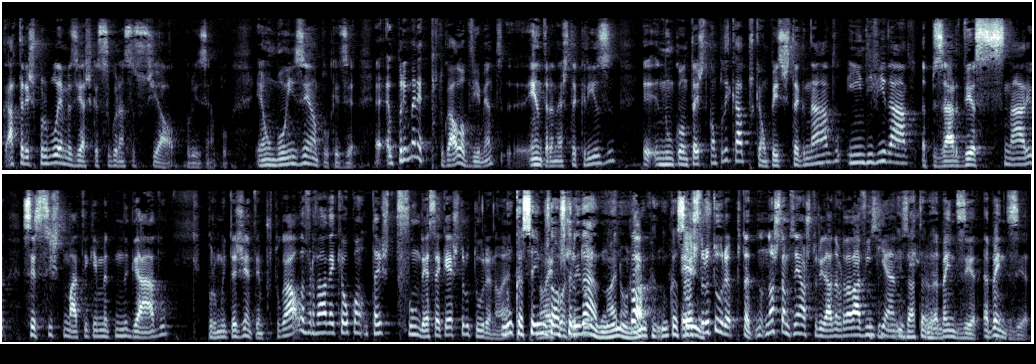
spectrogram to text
que há três problemas e acho que a segurança social, por exemplo, é um bom exemplo. Quer dizer, o primeiro é que Portugal, obviamente, entra nesta crise eh, num contexto complicado, porque é um país estagnado e endividado, apesar desse cenário ser sistematicamente negado por muita gente em Portugal, a verdade é que é o contexto de fundo, essa é que é a estrutura, não é? Nunca saímos é da austeridade, não é? Não, claro, nunca, nunca saímos. É a estrutura. Portanto, nós estamos em austeridade, na verdade, há 20 anos. Exatamente. A bem dizer. A bem dizer.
